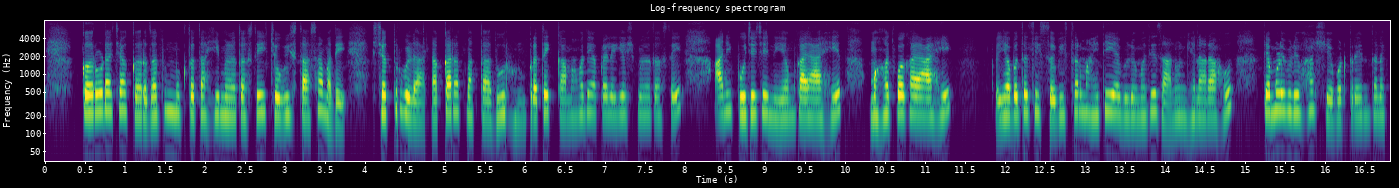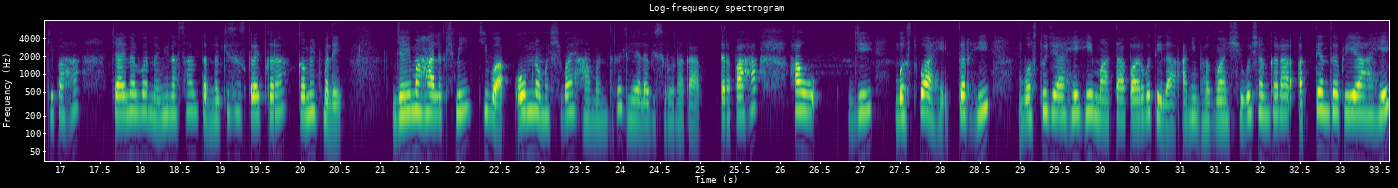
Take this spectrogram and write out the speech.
करोडाच्या कर्जातून मुक्तता ही मिळत असते. चोवीस तासामध्ये शत्रुविळा नकारात्मकता दूर होऊन प्रत्येक कामामध्ये आपल्याला यश मिळत असते. आणि पूजेचे नियम काय आहेत? महत्त्व काय आहे? याबद्दलची सविस्तर माहिती या व्हिडिओमध्ये जाणून घेणार आहोत. त्यामुळे व्हिडिओ हा शेवटपर्यंत नक्की पहा. चॅनलवर नवीन असाल तर नक्की सबस्क्राईब करा. कमेंटमध्ये जय महालक्ष्मी किंवा ओम नम शिवाय हा मंत्र लिहायला विसरू नका. तर पहा हा जी वस्तू आहे तर ही वस्तू जी आहे ही माता पार्वतीला आणि भगवान शिवशंकराला अत्यंत प्रिय आहे.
